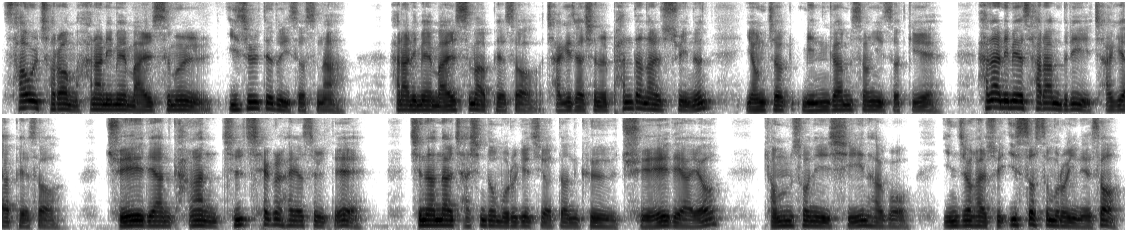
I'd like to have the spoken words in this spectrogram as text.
사울처럼 하나님의 말씀을 잊을 때도 있었으나 하나님의 말씀 앞에서 자기 자신을 판단할 수 있는 영적 민감성이 있었기에 하나님의 사람들이 자기 앞에서 죄에 대한 강한 질책을 하였을 때 지난날 자신도 모르게 지었던 그 죄에 대하여 겸손히 시인하고 인정할 수 있었으므로 인해서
